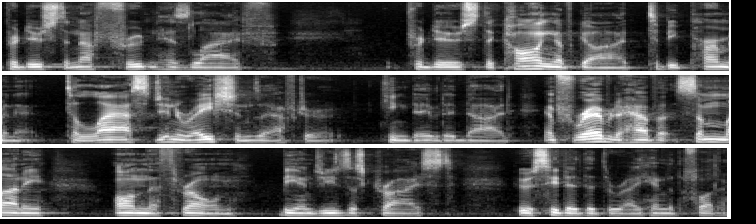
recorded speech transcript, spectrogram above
produced enough fruit in his life, produced the calling of God to be permanent, to last generations after King David had died, and forever to have some money on the throne, being Jesus Christ, who is seated at the right hand of the Father.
